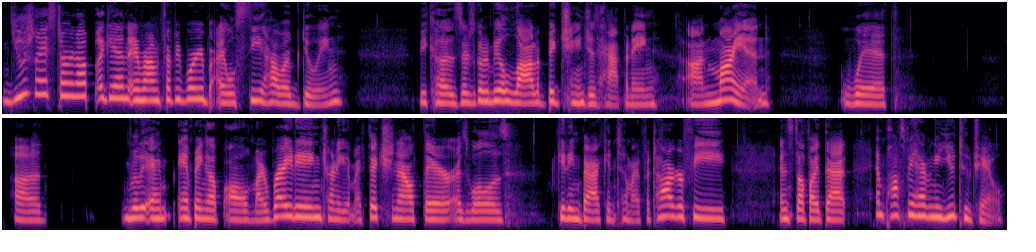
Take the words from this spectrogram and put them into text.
usually I start up again around February, but I will see how I'm doing because there's going to be a lot of big changes happening on my end with uh really amping up all of my writing, trying to get my fiction out there as well as getting back into my photography and stuff like that and possibly having a YouTube channel.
